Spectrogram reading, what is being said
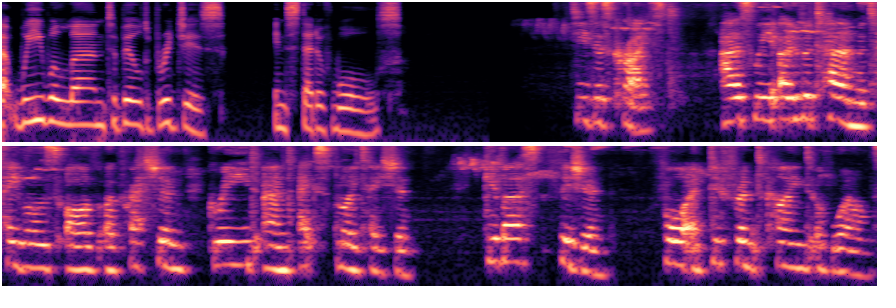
that we will learn to build bridges instead of walls. Jesus Christ, as we overturn the tables of oppression, greed, and exploitation, give us vision for a different kind of world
